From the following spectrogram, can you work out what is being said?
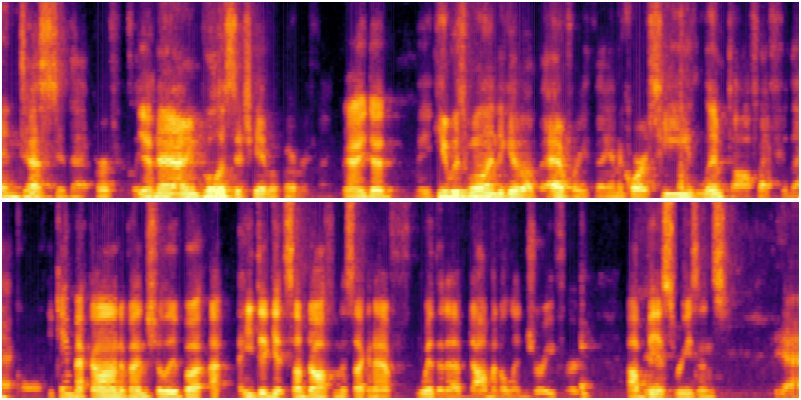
And Dest did that perfectly. Yeah. And then, I mean, Pulisic gave up everything. yeah, he did. He, He was willing to give up everything. And of course, he limped off after that goal. He came back on eventually, but I, he did get subbed off in the second half with an abdominal injury for obvious reasons, Yeah.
